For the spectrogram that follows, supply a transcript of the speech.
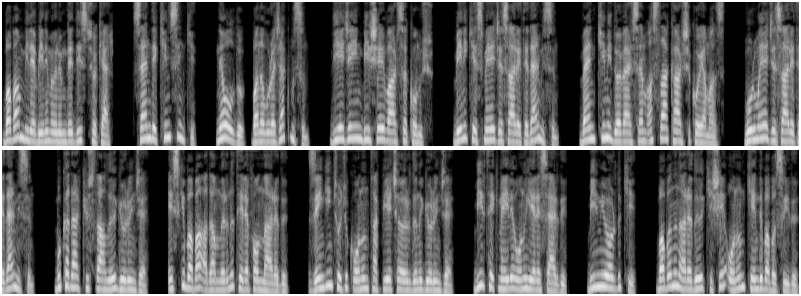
Babam bile benim önümde diz çöker. Sen de kimsin ki? Ne oldu, bana vuracak mısın? Diyeceğin bir şey varsa konuş. Beni kesmeye cesaret eder misin? Ben kimi döversem asla karşı koyamaz. Vurmaya cesaret eder misin? Bu kadar küstahlığı görünce, eski baba adamlarını telefonla aradı. Zengin çocuk onun takviye çağırdığını görünce, bir tekmeyle onu yere serdi. Bilmiyordu ki, babanın aradığı kişi onun kendi babasıydı.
